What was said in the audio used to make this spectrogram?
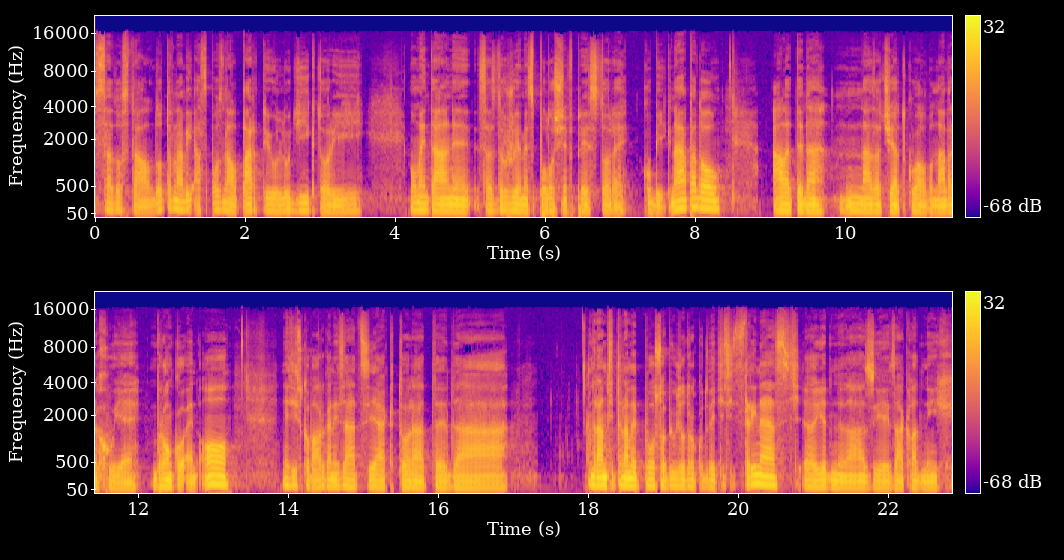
sa dostal do Trnavy a spoznal partiu ľudí, ktorí Momentálne sa združujeme spoločne v priestore Kubík nápadov, ale teda na začiatku alebo na vrchu je Bronco NO, nezisková organizácia, ktorá teda v rámci Trnave pôsobí už od roku 2013. Jedna z jej základných e,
